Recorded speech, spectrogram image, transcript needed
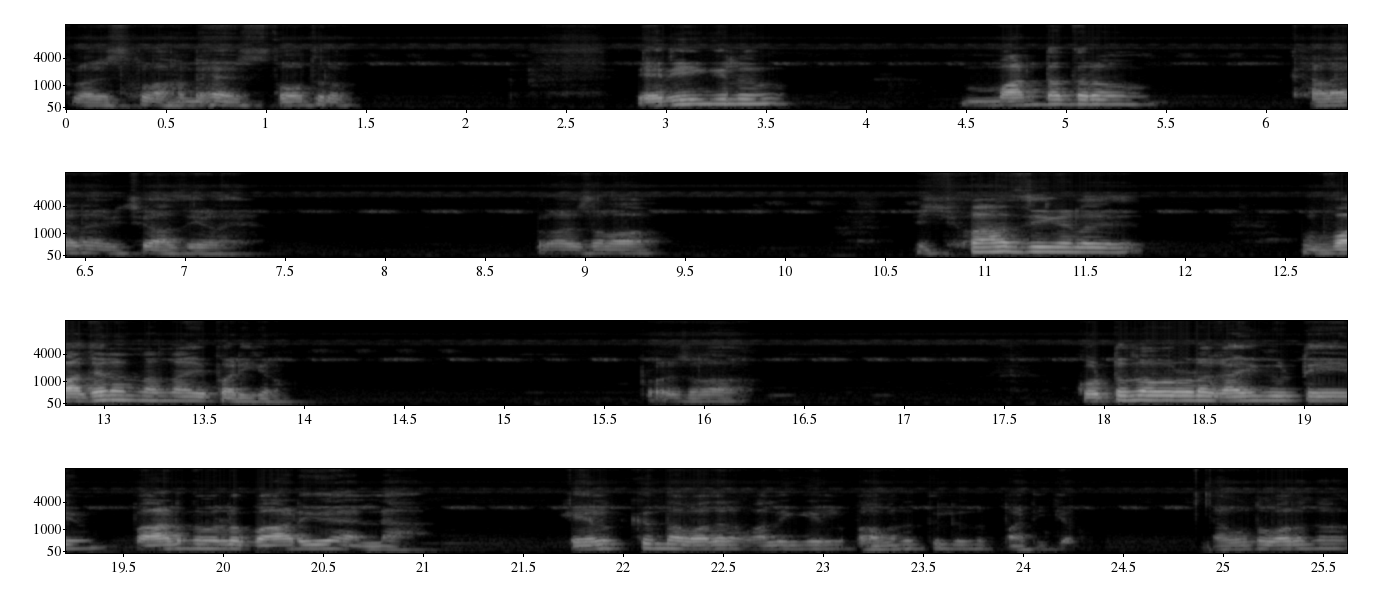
പ്രൊഫസലാമെ സ്തോത്രം. ഇനിയെങ്കിലും മണ്ടത്തരം കളയണ വിശ്വാസികളെ. വിശ്വാസികൾ വചനം നന്നായി പഠിക്കണം. കൊട്ടുന്നവരോട് കൈകുട്ടിയും പാടുന്നവരുടെ അല്ല കേൾക്കുന്ന വചനം അല്ലെങ്കിൽ ഭവനത്തിൽ നിന്ന് പഠിക്കണം. ഞാൻ ഒന്ന് പറഞ്ഞ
